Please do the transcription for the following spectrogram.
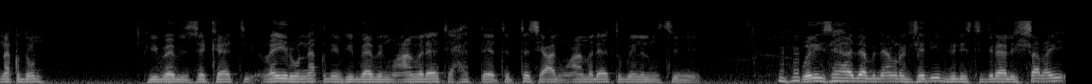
نقد في باب الزكاة غير نقد في باب المعاملات حتى تتسع المعاملات بين المسلمين. وليس هذا بالأمر الجديد في الاستدلال الشرعي.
